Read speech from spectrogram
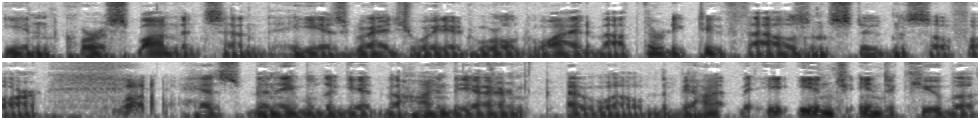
in correspondence, and he has graduated worldwide. About thirty-two thousand students so far. Wow. Has been able to get behind the iron, uh, well, the behind in, into Cuba,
